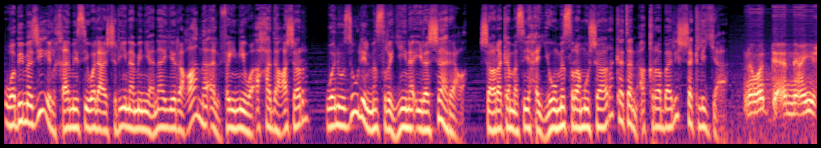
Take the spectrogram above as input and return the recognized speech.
وبمجيء الخامس والعشرين من يناير عام 2011 ونزول المصريين إلى الشارع. شارك مسيحيو مصر مشاركة أقرب للشكلية. نود أن نعيش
